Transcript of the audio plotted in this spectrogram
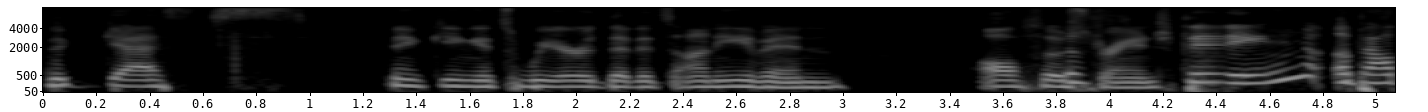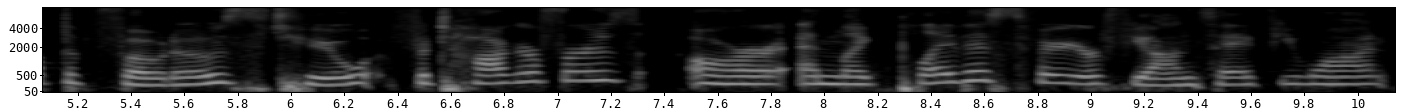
the guests thinking it's weird that it's uneven Also The strange. thing about the photos too photographers are and like play this for your fiance if you want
